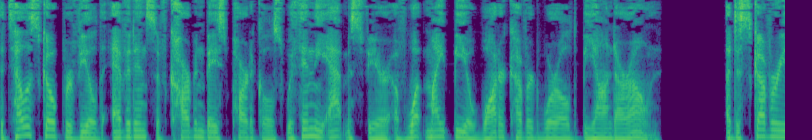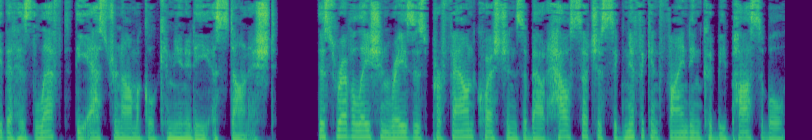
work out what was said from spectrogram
The telescope revealed evidence of carbon-based particles within the atmosphere of what might be a water-covered world beyond our own, a discovery that has left the astronomical community astonished. This revelation raises profound questions about how such a significant finding could be possible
